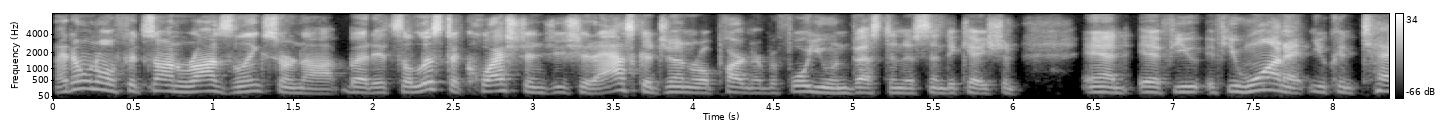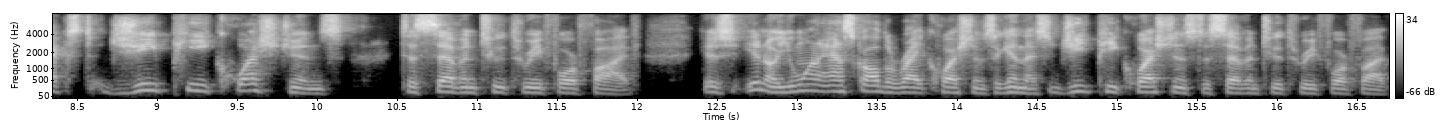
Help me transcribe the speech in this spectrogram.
I don't know if it's on Rod's links or not, but it's a list of questions you should ask a general partner before you invest in a syndication. And if you if you want it, you can text GP questions to 72345 because you know you want to ask all the right questions. Again that's gp questions to 72345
